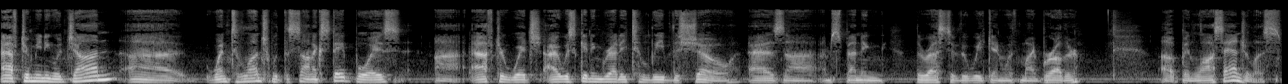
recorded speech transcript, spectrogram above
after meeting with John, uh, went to lunch with the Sonic State Boys uh, after which, I was getting ready to leave the show as uh, I'm spending the rest of the weekend with my brother up in Los Angeles.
